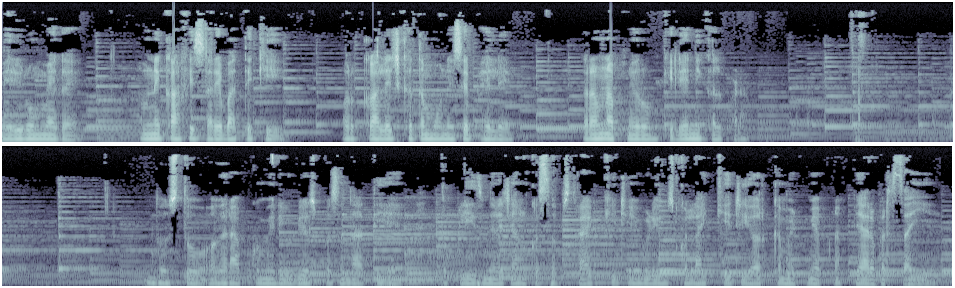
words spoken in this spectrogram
मेरी रूम में गए। हमने काफ़ी सारी बातें की और कॉलेज ख़त्म होने से पहले करम अपने रूम के लिए निकल पड़ा। दोस्तों, अगर आपको मेरी वीडियोस पसंद आती है तो प्लीज़ मेरे चैनल को सब्सक्राइब कीजिए वीडियोस को लाइक कीजिए और कमेंट में अपना प्यार बरसाइए।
